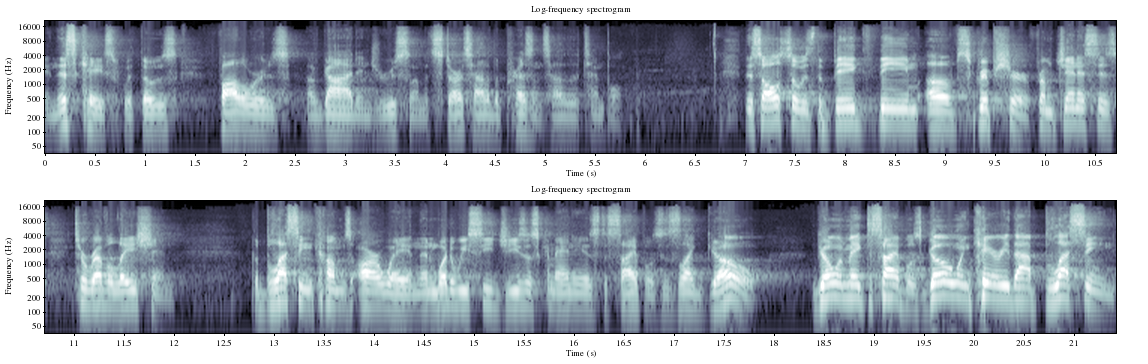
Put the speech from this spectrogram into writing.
in this case, with those followers of God in Jerusalem. It starts out of the presence, out of the temple. This also is the big theme of Scripture from Genesis to Revelation. The blessing comes our way. And then what do we see Jesus commanding his disciples? It's like, go, go and make disciples, go and carry that blessing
